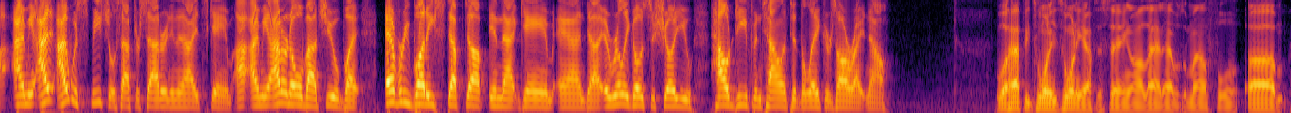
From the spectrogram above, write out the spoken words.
I mean, I, I was speechless after Saturday night's game. I, I, mean, I don't know about you, but everybody stepped up in that game, and uh, it really goes to show you how deep and talented the Lakers are right now. Well, happy 2020 after saying all that. That was a mouthful. Um,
